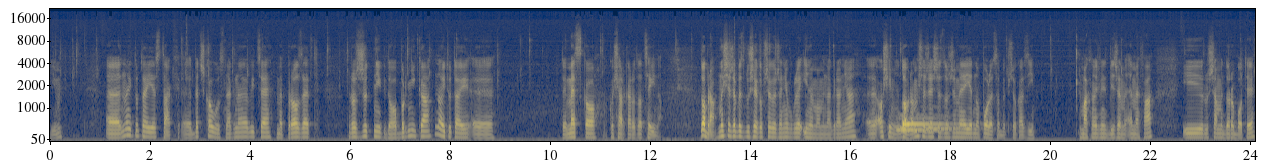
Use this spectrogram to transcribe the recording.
im. E, no i tutaj jest tak, e, beczkowóz na gnojowice, meprozet, rozrzutnik do obornika, no i tutaj, e, tutaj mesko, kosiarka rotacyjna. Dobra, myślę, że bez dłuższego przedłużenia w ogóle ile mamy nagrania? E, 8 minut. Dobra, myślę, że jeszcze zdążymy jedno pole sobie przy okazji machnąć, więc bierzemy MFA i ruszamy do roboty.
